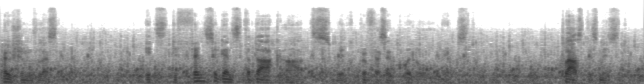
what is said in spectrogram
potions lesson. It's Defense Against the Dark Arts with Professor Quirrell next. Class dismissed.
